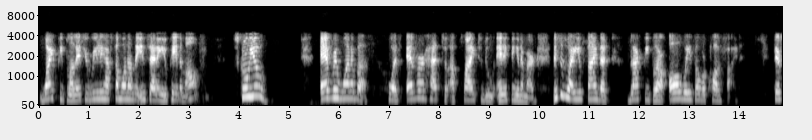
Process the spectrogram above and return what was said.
white people unless you really have someone on the inside and you pay them off. Screw you. Every one of us who has ever had to apply to do anything in America, this is why you find that black people are always overqualified. There's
